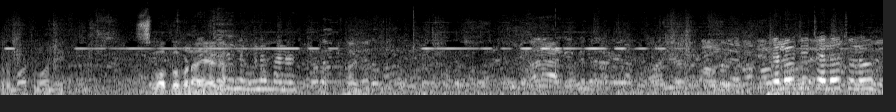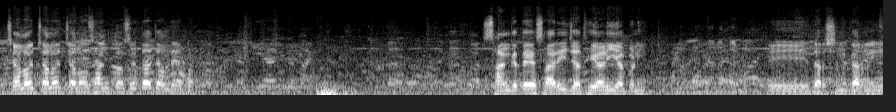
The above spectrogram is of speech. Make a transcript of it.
ਪਰਮਾਤਮਾ ਨੇ ਸਬੱਬ ਬਣਾਇਆ ਹੈਗਾ। ਹਾਂਜੀ। ਚਲੋ ਜੀ ਚਲੋ ਚਲੋ। ਚਲੋ ਚਲੋ ਚਲੋ ਸੰਗ ਤੋਂ ਸਿੱਧਾ ਚੱਲਦੇ ਆਪਾਂ। ਸੰਗ ਤੇ ਸਾਰੀ ਜਥੇ ਵਾਲੀ ਆਪਣੀ। ਤੇ ਦਰਸ਼ਨ ਕਰ ਲਈ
